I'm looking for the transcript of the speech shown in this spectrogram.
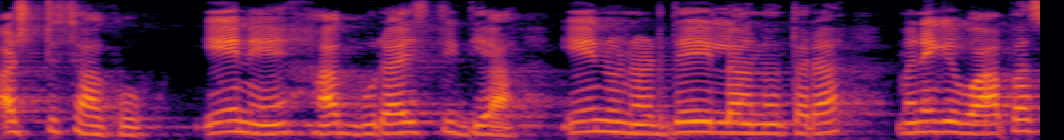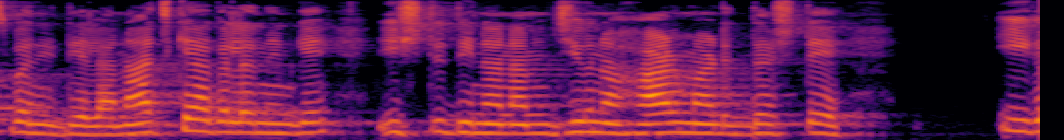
ಅಷ್ಟು ಸಾಕು. ಏನೇ, ಹಾಗೆ ಗುರಾಯಿಸ್ತಿದ್ಯಾ? ಏನು ನಡೆದೇ ಇಲ್ಲ ಅನ್ನೋ ಥರ ಮನೆಗೆ ವಾಪಸ್ ಬಂದಿದ್ಯಲ್ಲ? ನಾಚಿಕೆ ಆಗಲ್ಲ ನಿನಗೆ? ಇಷ್ಟು ದಿನ ನಮ್ಮ ಜೀವನ ಹಾಳು ಮಾಡಿದ್ದಷ್ಟೇ. ಈಗ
